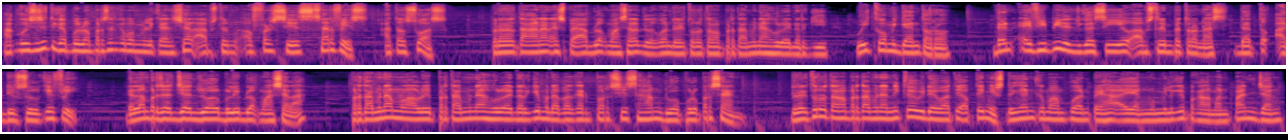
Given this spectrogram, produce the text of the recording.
akuisisi 35% kepemilikan Shell Upstream Overseas Service atau SWOS. Penandatanganan SPA Blok Masela dilakukan Direktur Utama Pertamina Hulu Energi Wiko Migantoro dan EVP dan juga CEO Upstream Petronas, Dato Adif Zulkifli. Dalam perjanjian jual beli blok Masela, Pertamina melalui Pertamina Hulu Energi mendapatkan porsi saham 20%. Direktur Utama Pertamina Nike Widewati optimis dengan kemampuan PHE yang memiliki pengalaman panjang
